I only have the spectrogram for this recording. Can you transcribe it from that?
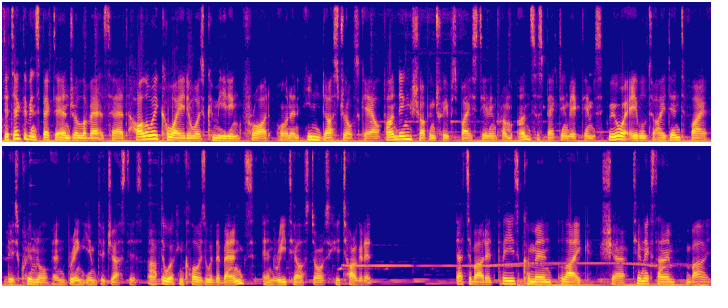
Detective Inspector Andrew Lovett said Holloway Kawayida was committing fraud on an industrial scale, funding shopping trips by stealing from unsuspecting victims. We were able to identify this criminal and bring him to justice after working closely with the banks and retail stores he targeted. That's about it. Please comment, like, share. Till next time, bye.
